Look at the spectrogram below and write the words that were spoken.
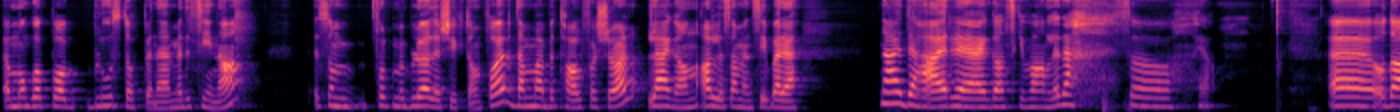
Jeg må gå på blodstoppende medisiner som folk med blødersykdom får. De må jeg betale for sjøl. Legene alle sammen sier bare Nei, det her er ganske vanlig, det. Så ja. Uh, og da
